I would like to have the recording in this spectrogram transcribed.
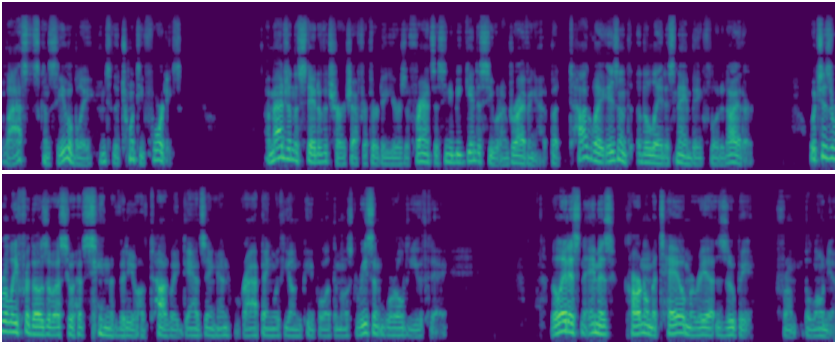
lasts conceivably into the 2040s. Imagine the state of the church after 30 years of Francis, and you begin to see what I'm driving at. But Tagle isn't the latest name being floated either which is a relief for those of us who have seen the video of Tagle dancing and rapping with young people at the most recent World Youth Day. The latest name is Cardinal Matteo Maria Zuppi from Bologna.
